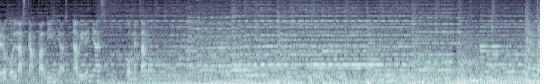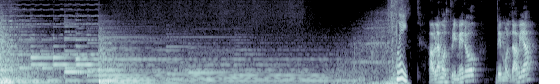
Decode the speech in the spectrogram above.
pero con las campanillas navideñas comenzamos. Play. Hablamos primero de Moldavia.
